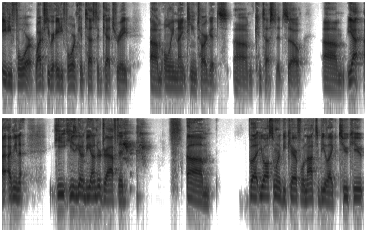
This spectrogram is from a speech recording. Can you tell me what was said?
84, wide receiver 84 in contested catch rate, um, only 19 targets um, contested. So, um, yeah, I, I, mean, he he's going to be underdrafted. Um, but you also want to be careful not to be like too cute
